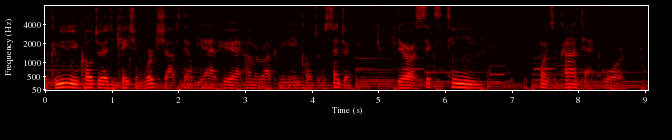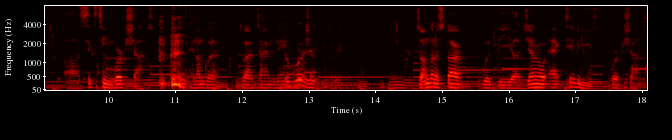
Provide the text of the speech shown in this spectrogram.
the community and culture education workshops that we have here at Rock Community and Cultural Center, there are 16 points of contact or uh, 16 workshops. and I'm gonna, do I have time to name the workshops? Okay. So I'm gonna start with the uh, general activities workshops.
